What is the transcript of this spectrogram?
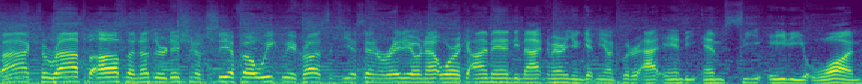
Back to wrap up another edition of CFL Weekly across the TSN Radio Network. I'm Andy McNamara. You can get me on Twitter at AndyMC81.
